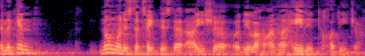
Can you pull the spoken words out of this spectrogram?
And again, no one is to take this that Aisha radiallahu anha hated Khadija.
